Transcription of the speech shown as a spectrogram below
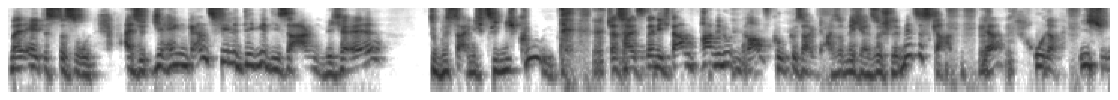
mein ältester Sohn. Also hier hängen ganz viele Dinge, die sagen, Michael, du bist eigentlich ziemlich cool. Das heißt, wenn ich da ein paar Minuten drauf gucke, sage ich, also Michael, so schlimm ist es gar nicht. Ja? Oder ich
